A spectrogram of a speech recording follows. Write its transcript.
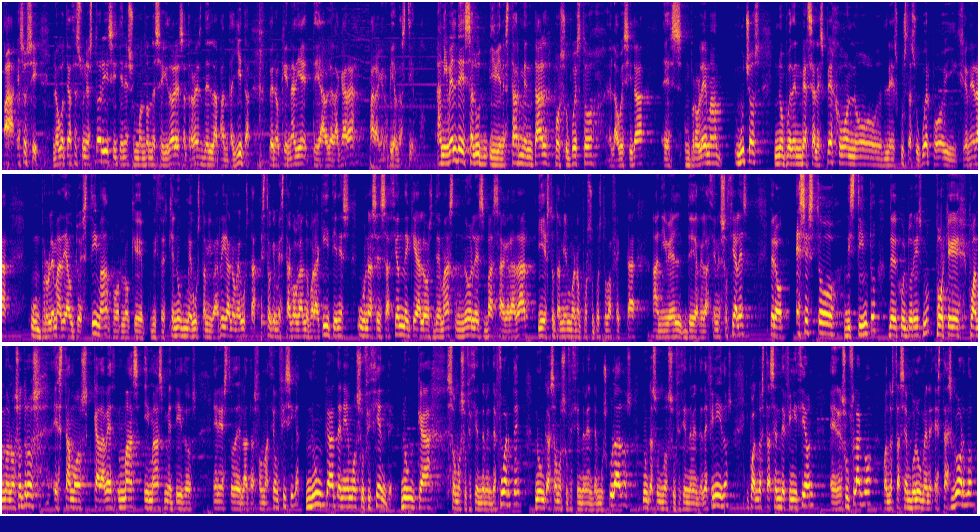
Ah, eso sí, luego te haces un stories y tienes un montón de seguidores a través de la pantallita, pero que nadie te hable a la cara para que no pierdas tiempo. A nivel de salud y bienestar mental, por supuesto, la obesidad es un problema. Muchos no pueden verse al espejo, no les gusta su cuerpo y genera un problema de autoestima, por lo que dices que no me gusta mi barriga, no me gusta esto que me está colgando por aquí, tienes una sensación de que a los demás no les vas a agradar y esto también, bueno, por supuesto va a afectar a nivel de relaciones sociales. Pero ¿es esto distinto del culturismo? Porque cuando nosotros estamos cada vez más y más metidos en esto de la transformación física, nunca tenemos suficiente. Nunca somos suficientemente fuertes, nunca somos suficientemente musculados, nunca somos suficientemente definidos. Y cuando estás en definición, eres un flaco, cuando estás en volumen, estás gordo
